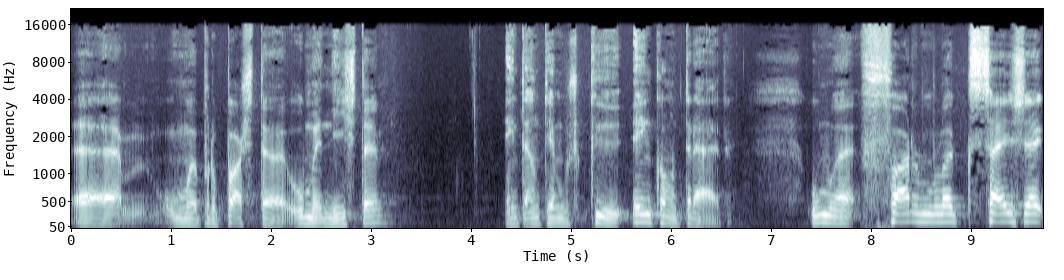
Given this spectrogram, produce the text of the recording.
uh, uma proposta humanista, então temos que encontrar uma fórmula que seja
